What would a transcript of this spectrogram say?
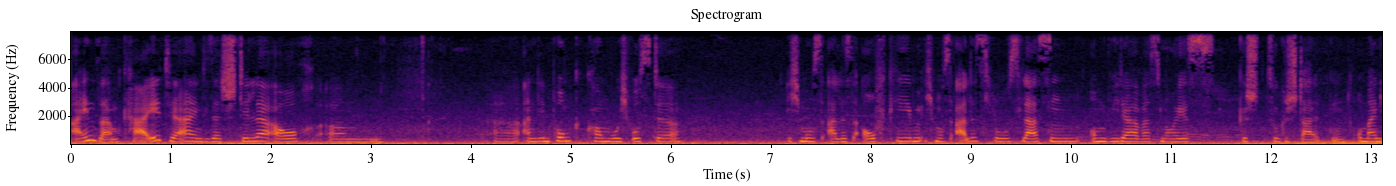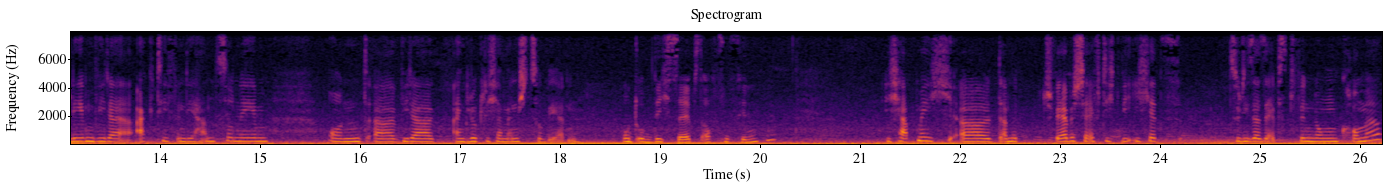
Einsamkeit, ja, in dieser Stille auch ähm, äh, an den Punkt gekommen, wo ich wusste, ich muss alles aufgeben, ich muss alles loslassen, um wieder was Neues zu gestalten, um mein Leben wieder aktiv in die Hand zu nehmen und äh, wieder ein glücklicher Mensch zu werden. Und um dich selbst auch zu finden? Ich habe mich äh, damit schwer beschäftigt, wie ich jetzt zu dieser Selbstfindung komme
